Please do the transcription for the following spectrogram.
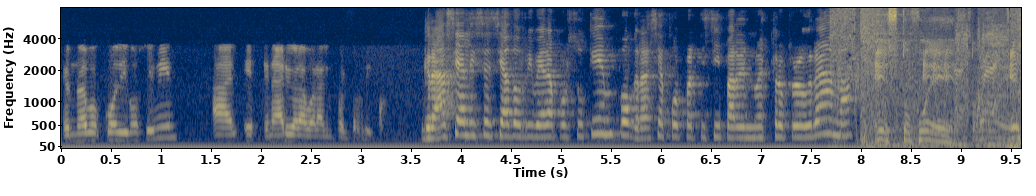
el nuevo Código Civil al escenario laboral en Puerto Rico. Gracias, licenciado Rivera, por su tiempo. Gracias por participar en nuestro programa. Esto fue el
